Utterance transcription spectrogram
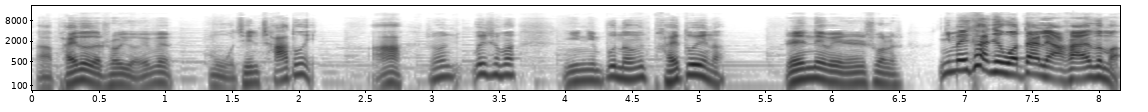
啊，排队的时候有一位母亲插队啊，说为什么你你不能排队呢？人家那位人说了，你没看见我带俩孩子吗？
